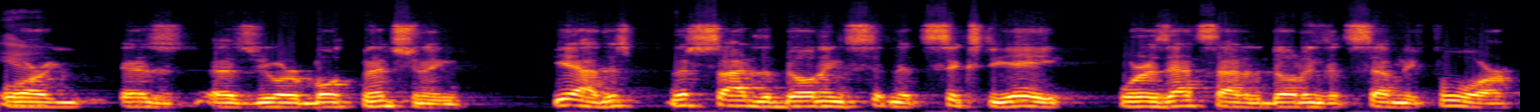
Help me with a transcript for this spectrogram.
Or as as you were both mentioning, yeah, this this side of the building's sitting at 68, whereas that side of the building's at 74.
